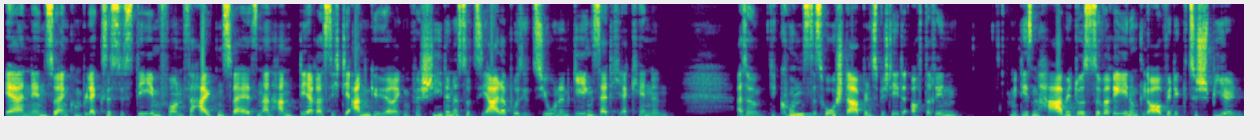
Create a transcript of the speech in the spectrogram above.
Er nennt so ein komplexes System von Verhaltensweisen, anhand derer sich die Angehörigen verschiedener sozialer Positionen gegenseitig erkennen. Also die Kunst des Hochstapelns besteht auch darin, mit diesem Habitus souverän und glaubwürdig zu spielen.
